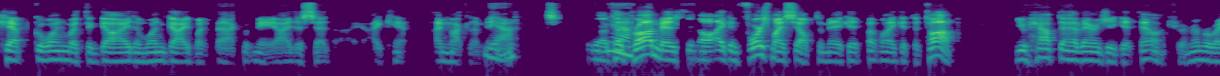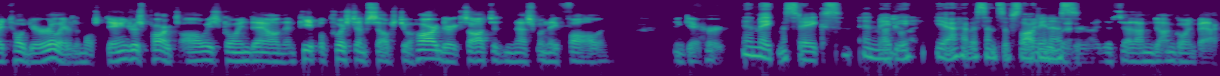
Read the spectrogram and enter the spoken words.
kept going with the guide, and one guide went back with me. I just said, I, I can't, I'm not going to make Yeah. it. You know, Yeah. the problem is, you know, I can force myself to make it, but when I get to the top, you have to have energy to get down. Remember what I told you earlier, the most dangerous part's always going down, and people push themselves too hard, they're exhausted, and that's when they fall and, and get hurt. And make mistakes and maybe, right. yeah, have a sense of oh, I sloppiness. I just said, I'm, I'm going back.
